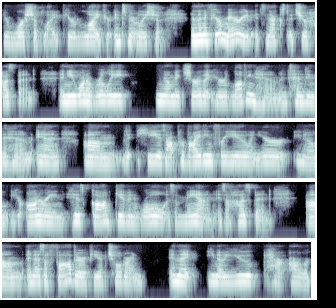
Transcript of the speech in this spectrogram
your worship life, your life, your intimate relationship. And then if you're married, it's next, it's your husband. And you want to really you know make sure that you're loving him and tending to him and um that he is out providing for you and you're you know you're honoring his god-given role as a man as a husband um and as a father if you have children and that you know you are, are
